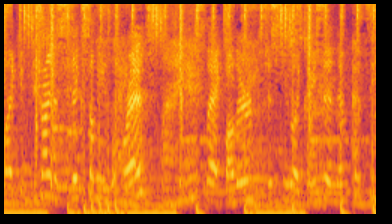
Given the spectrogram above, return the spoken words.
Like if you're trying to stick something for breads, use like butter, just to like grease it and then put some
